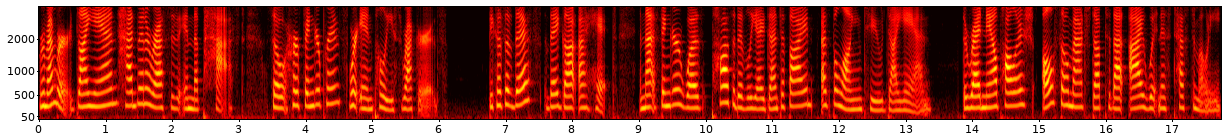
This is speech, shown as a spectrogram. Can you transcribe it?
Remember, Diane had been arrested in the past, so her fingerprints were in police records. Because of this, they got a hit and that finger was positively identified as belonging to Diane. The red nail polish also matched up to that eyewitness testimony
